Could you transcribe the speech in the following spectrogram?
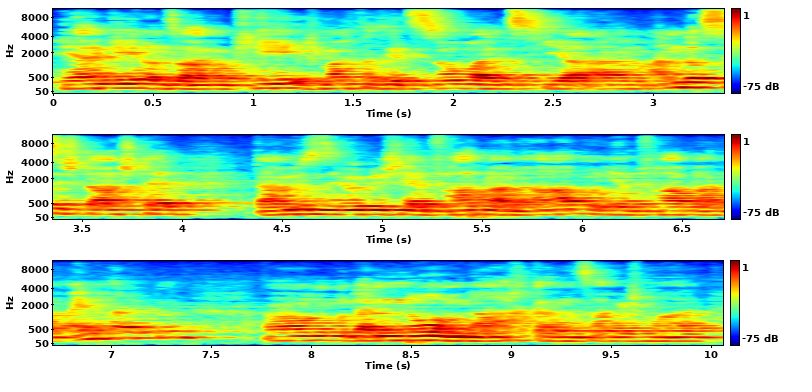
hergehen und sagen, okay, ich mache das jetzt so, weil es hier ähm, anders sich darstellt. Da müssen Sie wirklich Ihren Fahrplan haben und Ihren Fahrplan einhalten. Ähm, und dann nur im Nachgang, sage ich mal,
